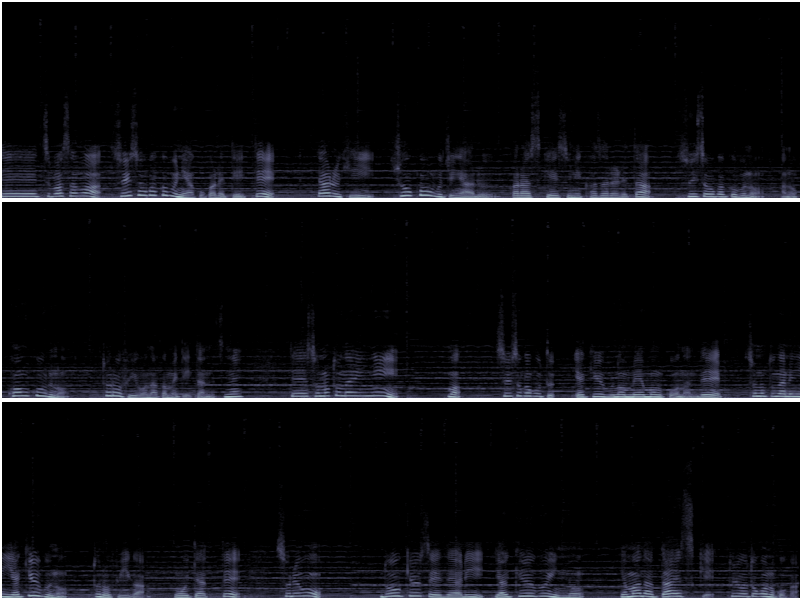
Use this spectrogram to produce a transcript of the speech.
で、翼は吹奏楽部に憧れていて、である日昇降口にあるガラスケースに飾られた吹奏楽部のあのコンクールのトロフィーを眺めていたんですね。でその隣に、まあ、吹奏楽部と野球部の名門校なんでその隣に野球部のトロフィーが置いてあってそれを同級生であり野球部員の山田大輔という男の子が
